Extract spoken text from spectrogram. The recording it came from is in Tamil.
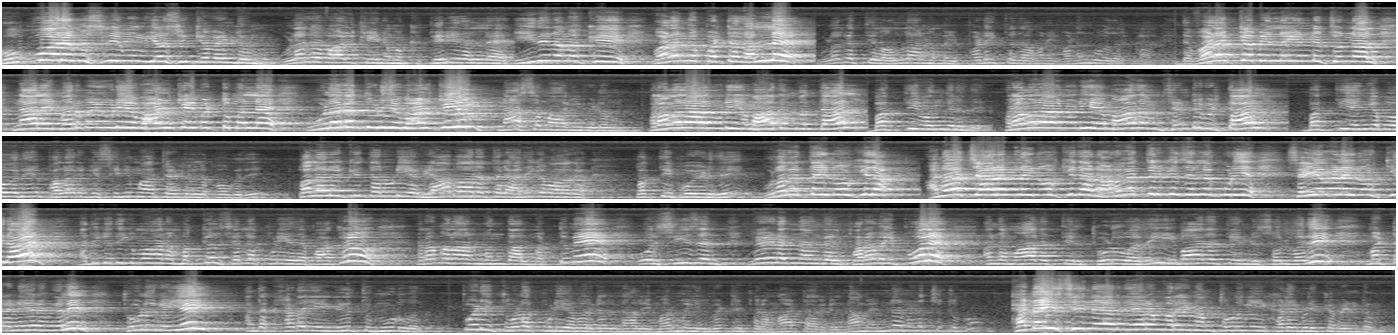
ஒவ்வொரு முஸ்லீமும் யோசிக்க வேண்டும். உலக வாழ்க்கை நமக்கு பெரியதல்ல. இது நமக்கு வழங்கப்பட்டதல்ல. உலகத்தில் அல்லாஹ் நம்மை படைத்தது அவனை வணங்குவதற்காக. இந்த வழக்கம் இல்லை என்று சொன்னால் நாளை மறுமையுடைய வாழ்க்கை மட்டுமல்ல உலகத்துடைய வாழ்க்கையும் நாசமாகிவிடும். ரமலானுடைய மாதம் வந்தால் பக்தி வந்துருது. ரமலானுடைய மாதம் சென்று விட்டால் பக்தி எங்கே போகுது? பலருக்கு சினிமா தேட்டரில் போகுது. பலருக்கு தன்னுடைய வியாபாரத்தில் அதிகமாக பக்தி போயிடுது. உலகத்தை நோக்கிதான் அனாச்சாரங்களை நோக்கிதான் நரகத்திற்கு செல்லக்கூடிய செயல்களை நோக்கிதான் அதிக அதிகமான மக்கள் செல்லக்கூடியதை பார்க்குறோம். ரமலான் வந்தால் மட்டுமே ஒரு சீசன் வேடந்தாங்கள் பறவை போல அந்த மாதத்தில் தொழுவது இவாதத்தை என்று சொல்வது மற்ற நேரங்களில் தொழுகையை அந்த கடையை இழுத்து மூடுவது. இப்படி தொழக்கூடியவர்கள் நாளை மறுமையில் வெற்றி பெற மாட்டார்கள். நாம் என்ன நினைச்சிட்டு இருக்கோம்? கடைசி நேர நேரம் வரை நாம் தொழுகையை கடைபிடிக்க வேண்டும்.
